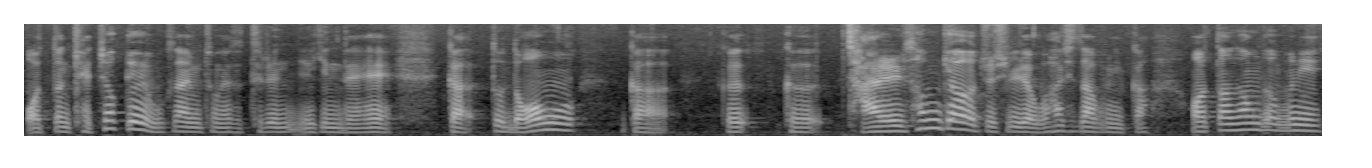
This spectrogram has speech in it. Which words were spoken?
어떤 개척교회 목사님 통해서 들은 얘기인데, 그러니까 또 너무 그러니까 그 그잘 섬겨 주시려고 하시다 보니까 어떤 성도분이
